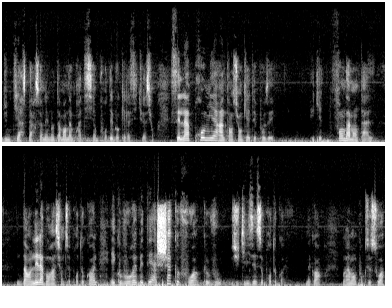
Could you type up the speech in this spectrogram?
d'une tierce personne et notamment d'un praticien pour débloquer la situation. C'est la première intention qui a été posée et qui est fondamentale dans l'élaboration de ce protocole et que vous répétez à chaque fois que vous utilisez ce protocole. D'accord? Vraiment pour que ce soit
